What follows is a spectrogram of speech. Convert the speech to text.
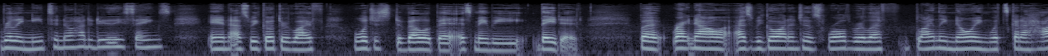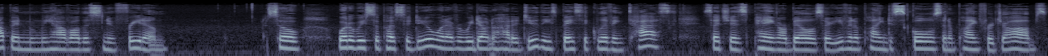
really need to know how to do these things. And as we go through life, we'll just develop it as maybe they did. But right now, as we go out into this world, we're left blindly knowing what's going to happen when we have all this new freedom. So, what are we supposed to do whenever we don't know how to do these basic living tasks, such as paying our bills or even applying to schools and applying for jobs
